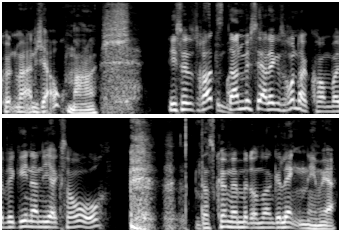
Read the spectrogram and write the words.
Könnten wir eigentlich auch machen. Nichtsdestotrotz, dann müsst ihr allerdings runterkommen, weil wir gehen dann nicht extra hoch. Das können wir mit unseren Gelenken nicht mehr.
